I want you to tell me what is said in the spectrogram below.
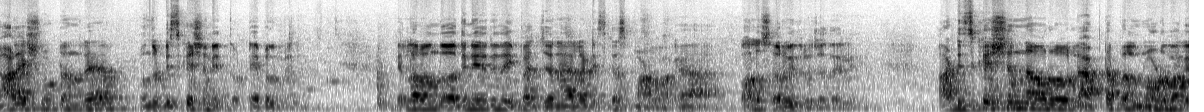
ನಾಳೆ ಶೂಟ್ ಅಂದರೆ ಒಂದು ಡಿಸ್ಕಷನ್ ಇತ್ತು ಟೇಬಲ್ ಮೇಲೆ. ಎಲ್ಲರೂ ಒಂದು ಹದಿನೈದರಿಂದ ಇಪ್ಪತ್ತು ಜನ ಎಲ್ಲ ಡಿಸ್ಕಸ್ ಮಾಡುವಾಗ ಬಾಲು ಸರ್ ಇದ್ರು ಜೊತೆಯಲ್ಲಿ. ಆ ಡಿಸ್ಕಷನ್ ಅವರು ಲ್ಯಾಪ್ಟಾಪಲ್ಲಿ ನೋಡುವಾಗ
